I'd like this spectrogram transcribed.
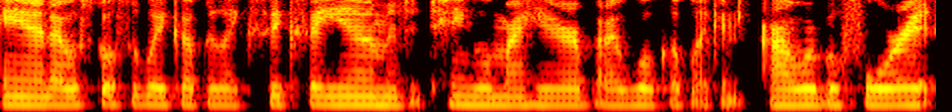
and I was supposed to wake up at like 6 a.m. and detangle my hair, but I woke up like an hour before it.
